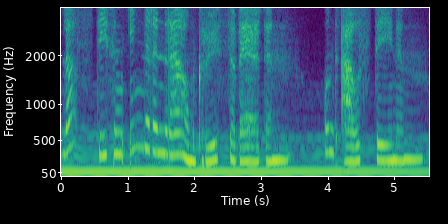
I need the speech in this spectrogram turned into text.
Lass diesen inneren Raum größer werden und ausdehnen.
